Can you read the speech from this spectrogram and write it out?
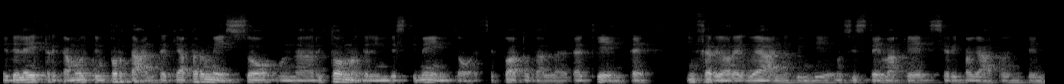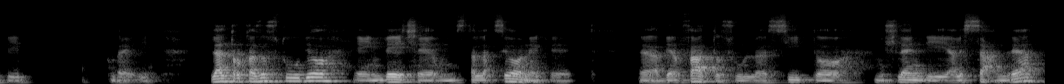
ed elettrica molto importante che ha permesso un ritorno dell'investimento effettuato dal, dal, cliente inferiore ai due anni, quindi un sistema che si è ripagato in tempi brevi. L'altro caso studio è invece un'installazione che eh, abbiamo fatto sul sito Michelin di Alessandria,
